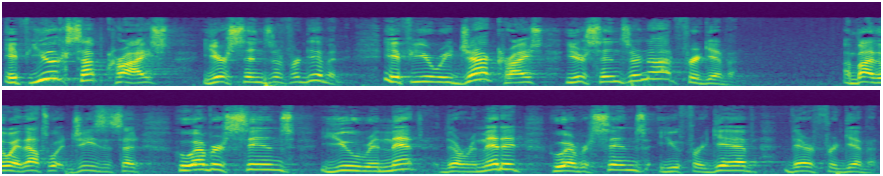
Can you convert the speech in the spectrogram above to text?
If you accept Christ, your sins are forgiven. If you reject Christ, your sins are not forgiven. And by the way, that's what Jesus said. Whoever sins you remit, they're remitted. Whoever sins you forgive, they're forgiven.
